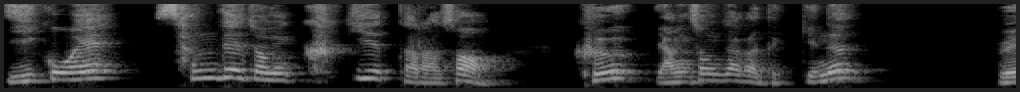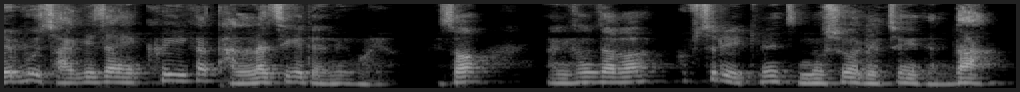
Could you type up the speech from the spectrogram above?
이거의 상대적인 크기에 따라서 그 양성자가 느끼는 외부 자기장의 크기가 달라지게 되는 거예요. 그래서 양성자가 흡수를 일으키는 진동수가 결정이 된다.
